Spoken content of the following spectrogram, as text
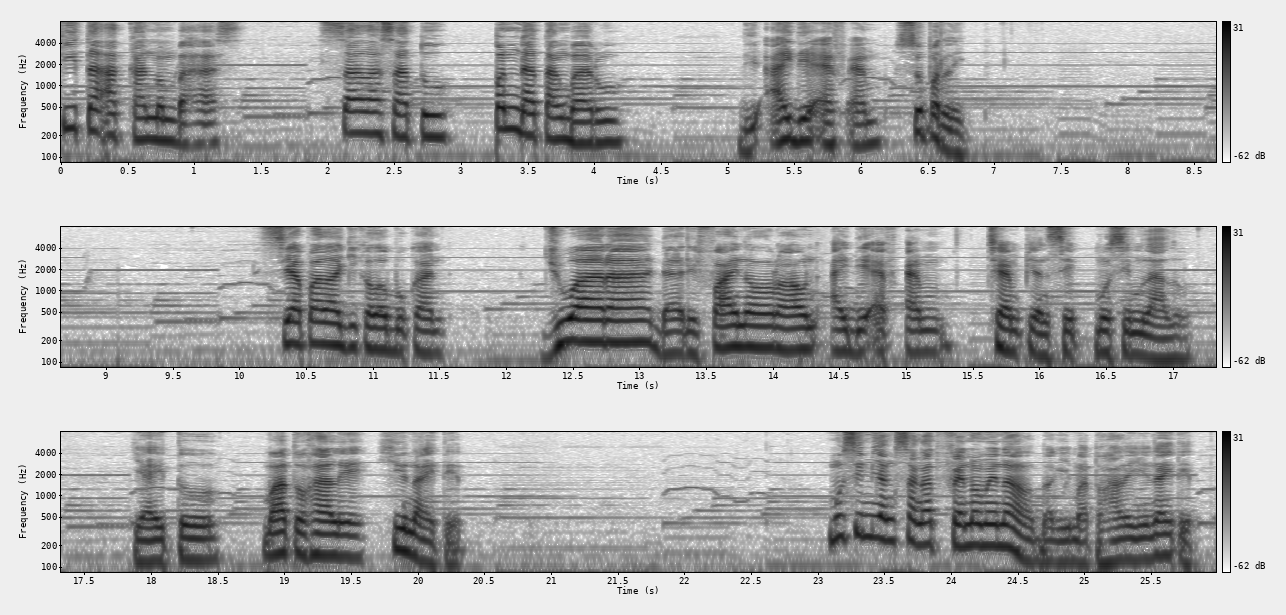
kita akan membahas salah satu pendatang baru di IDFM Super League. Siapa lagi kalau bukan juara dari final round IDFM Championship musim lalu, yaitu Matohale United. Musim yang sangat fenomenal bagi Matohale United.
